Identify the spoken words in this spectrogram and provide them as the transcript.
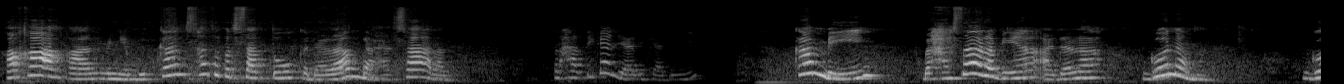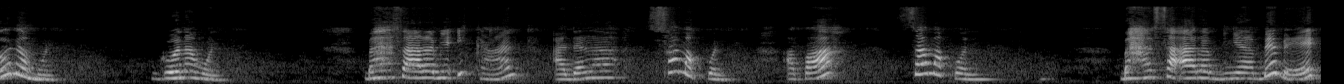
kakak akan menyebutkan satu persatu ke dalam bahasa Arab. Perhatikan ya adik-adik. Kambing, bahasa Arabnya adalah gonamun. Gonamun. Gonamun. Bahasa Arabnya ikan adalah samakun. Apa? Samakun. Bahasa Arabnya bebek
